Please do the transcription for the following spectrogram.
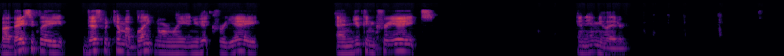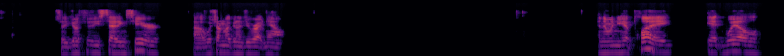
But basically this would come up blank normally and you hit create and you can create an emulator. So you go through these settings here uh, which I'm not going to do right now. And then when you hit play, it will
